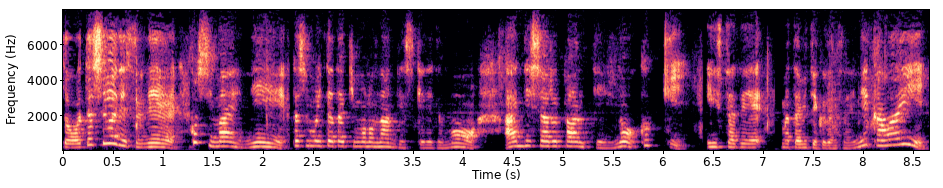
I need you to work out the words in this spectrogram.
と私はですね、少し前に、私もいただき物なんですけれども、アンディシャルパンティのクッキー、インスタでまた見てくださいね。かわいい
